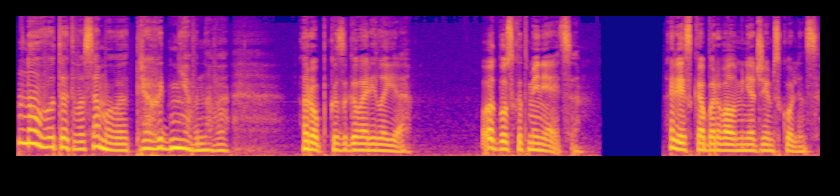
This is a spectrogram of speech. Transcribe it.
Ну, вот этого самого трехдневного, робко заговорила я. Отпуск отменяется. Резко оборвал меня Джеймс Коллинз.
